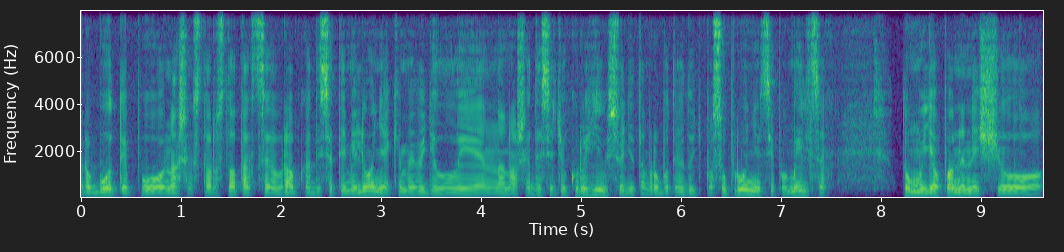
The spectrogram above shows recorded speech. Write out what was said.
роботи по наших старостатах. Це в рамках 10 мільйонів, які ми виділили на наших 10 округів. Сьогодні там роботи ведуть по Супрунівці, по Мильцях. Тому я впевнений, що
